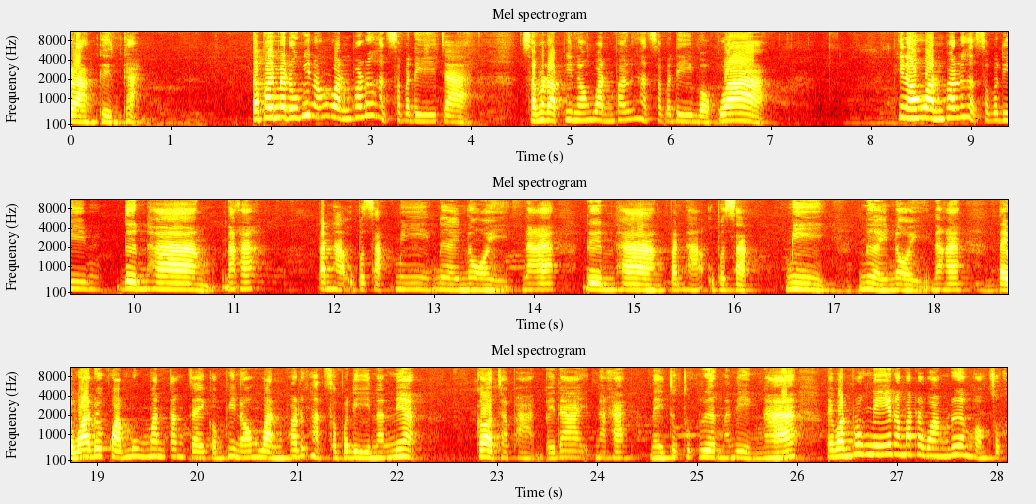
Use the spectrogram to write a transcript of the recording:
กลางคืนค่ะ ต่อไปมาดูพี่น้องวันพฤหัสบดีจ้ะสำหรับพี่น้องวันพฤหัสบดีบอกว่า พี่น้องวันพฤหัสบดีเดินทางนะคะ ปัญหาอุปสรรคมีเหนื่อยหน่อยนะคะเดินทางปัญหาอุปสรรคมีเหนื่อยหน่อยนะคะ แต่ว่าด้วยความมุ่งมั่นตั้งใจของพี่น้องวันพฤหัสบดีนั้นเนี่ยก็จะผ่านไปได้นะคะ ในทุกๆเรื่องนั่นเองนะในวันพรุ่งนี้ระมัดระวังเรื่องของสุข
